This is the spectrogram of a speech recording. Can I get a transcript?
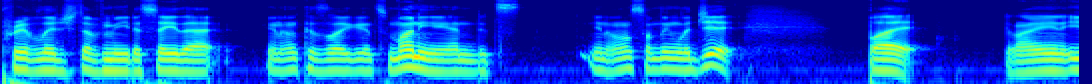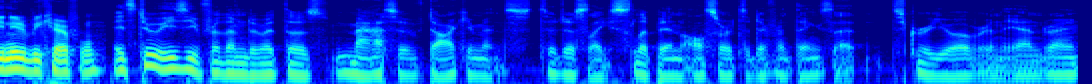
privileged of me to say that, you know, because like it's money and it's you know something legit. But I mean, you need to be careful. It's too easy for them to with those massive documents to just like slip in all sorts of different things that screw you over in the end, right?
